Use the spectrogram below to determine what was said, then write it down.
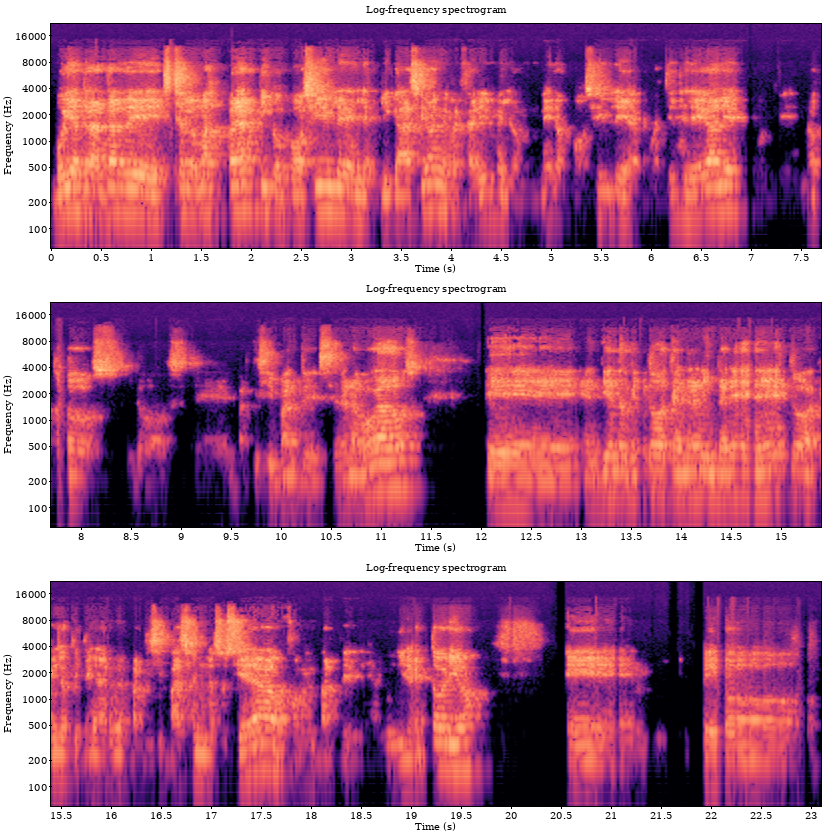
Voy a tratar de ser lo más práctico posible en la explicación y referirme lo menos posible a cuestiones legales, porque no todos los eh, participantes serán abogados. entiendo que todos tendrán interés en esto, aquellos que tengan alguna participación en una sociedad o formen parte de un directorio, eh, pero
